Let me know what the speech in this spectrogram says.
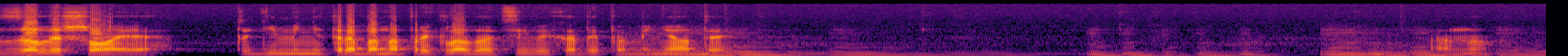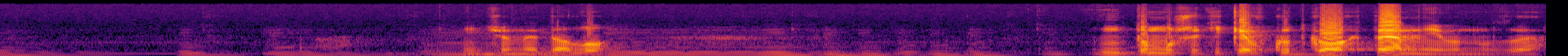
залишає. Тоді мені треба, наприклад, оці виходи поміняти. А ну. Нічого не дало. Ну, тому що тільки в кутках темні воно за.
